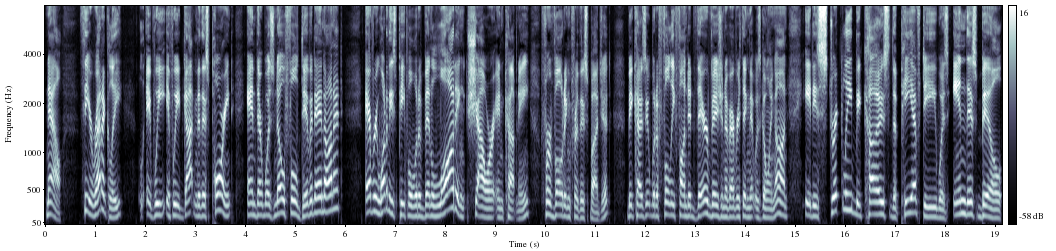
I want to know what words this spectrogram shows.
Now, theoretically, if we if we'd gotten to this point and there was no full dividend on it, every one of these people would have been lauding Shower and Company for voting for this budget because it would have fully funded their vision of everything that was going on. It is strictly because the PFD was in this bill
